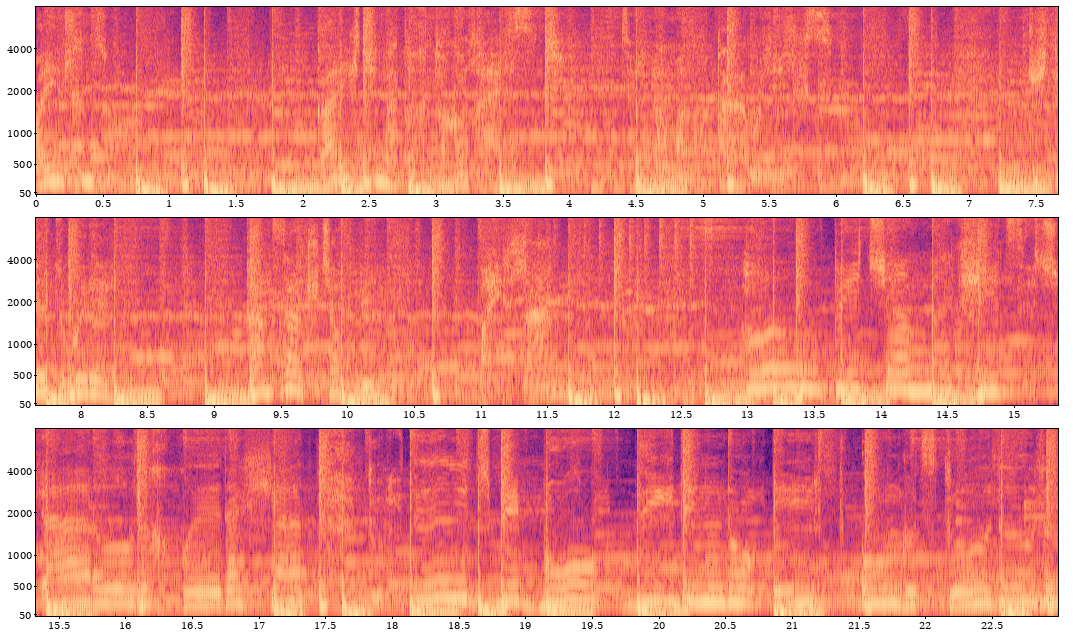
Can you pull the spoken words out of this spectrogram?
баярлахын зүг гарыг чинь натгах тохиол хайрлсан чи. Тэр намайг удааг хүлээлгэсэн гэхдээ зүгээрээ ганцаар л чамд би баярлаа. Хөө би чамайг хийцэж яруулахгүй дахиад дүрэгдэж би бүгдийг дэндүү эрт өнгөц төлөвлөж.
